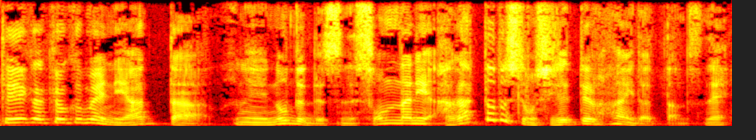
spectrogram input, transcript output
低下局面にあったのでですね、そんなに上がったとしても知れてる範囲だったんですね。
